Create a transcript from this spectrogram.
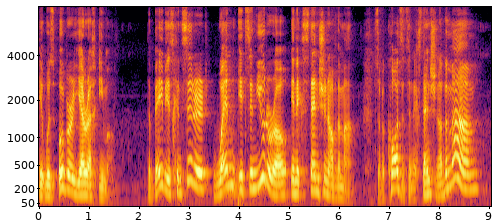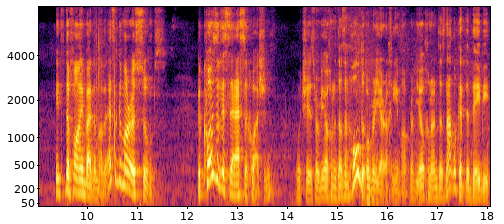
it was Uber Yerech Imo. The baby is considered, when it's in utero, an extension of the mom. So because it's an extension of the mom, it's defined by the mother. That's what Gemara assumes. Because of this, it asks a question, which is Rav Yochanan doesn't hold over Yerach Imo. Rav Yochanan does not look at the baby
